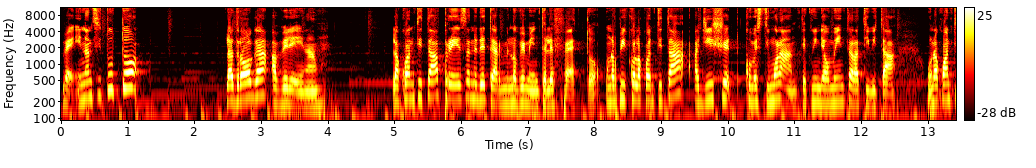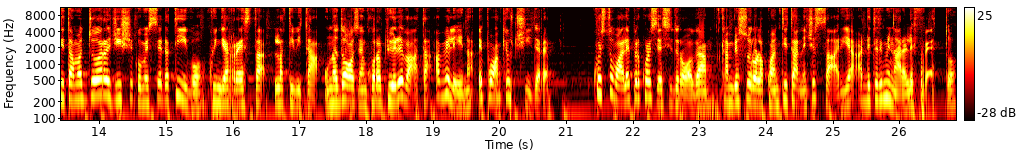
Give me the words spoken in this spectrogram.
Beh, innanzitutto la droga avvelena, la quantità presa ne determina ovviamente l'effetto. Una piccola quantità agisce come stimolante, quindi aumenta l'attività. Una quantità maggiore agisce come sedativo, quindi arresta l'attività. Una dose ancora più elevata avvelena e può anche uccidere. Questo vale per qualsiasi droga, cambia solo la quantità necessaria a determinare l'effetto.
